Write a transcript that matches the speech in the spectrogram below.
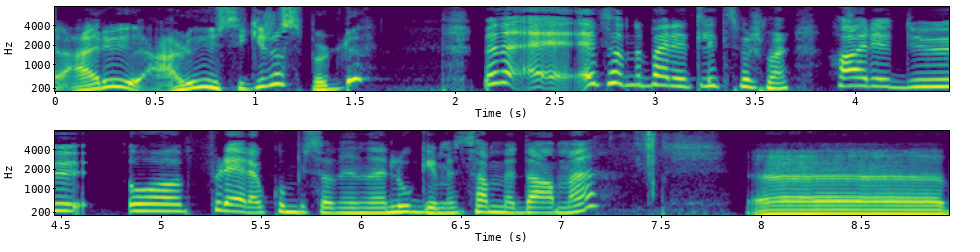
er du, er du usikker, så spør du! Men eh, et sånt, bare et lite spørsmål. Har du og flere av kompisene dine ligget med samme dame? Uh,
